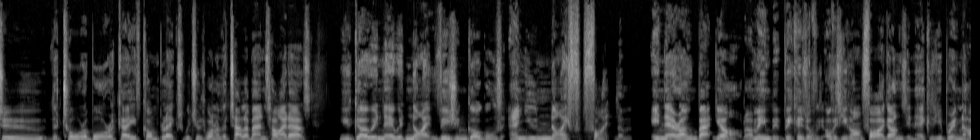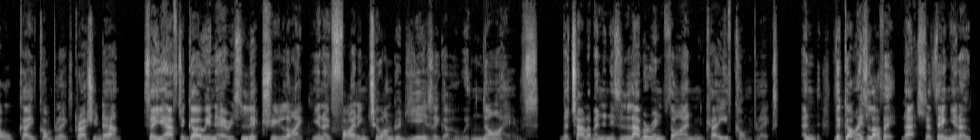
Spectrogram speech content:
to the Tora Bora cave complex, which was one of the Taliban's hideouts. You go in there with night vision goggles and you knife fight them in their own backyard. I mean, because obviously you can't fire guns in there because you bring the whole cave complex crashing down. So you have to go in there. It's literally like, you know, fighting 200 years ago with knives. The Taliban in this labyrinthine cave complex. And the guys love it. That's the thing, you know,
